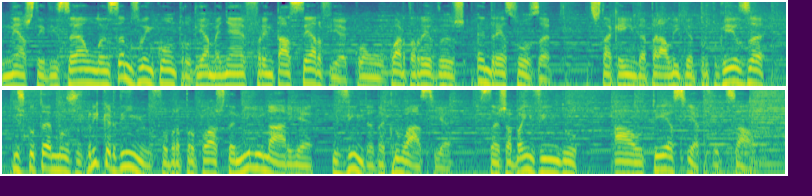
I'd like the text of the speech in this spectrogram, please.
Nesta edição, lançamos o encontro de amanhã frente à Sérvia com o guarda-redes André Souza. Destaque ainda para a Liga Portuguesa e escutamos Ricardinho sobre a proposta milionária vinda da Croácia. Seja bem-vindo ao TSF Futsal.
